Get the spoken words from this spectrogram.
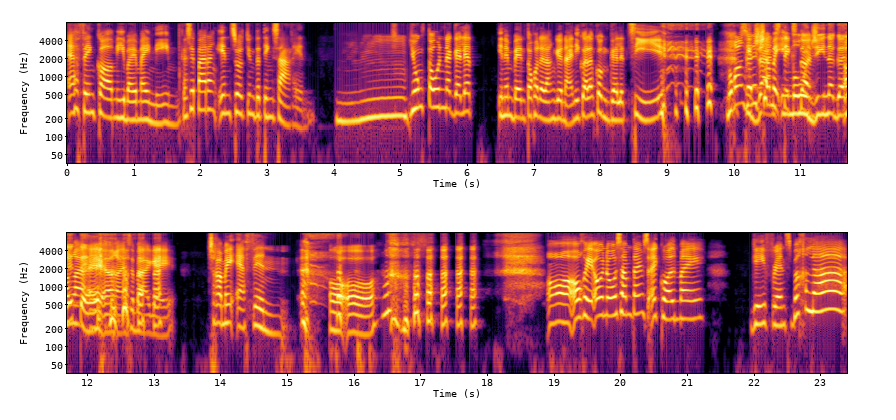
effing call me by my name. Kasi parang insult yung dating sa akin. Mm. Yung tone na galit, inimbento ko na lang yun ha. Hindi ko alam kung galit si... Mukhang Si galit siya, may Janstix emoji na galit nga, eh. oo nga, sa bagay. Tsaka may effin. Oo. Oh, okay. Oh no, sometimes I call my gay friends bakla.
